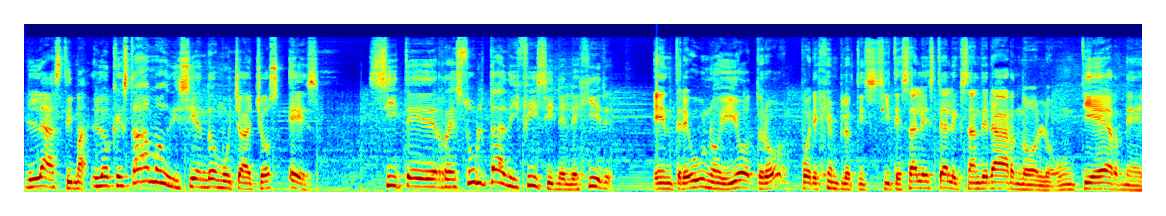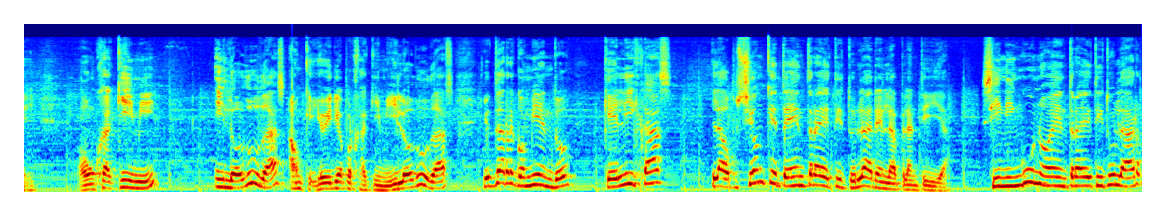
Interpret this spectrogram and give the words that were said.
Lástima. Lo que estábamos diciendo, muchachos, es si te resulta difícil elegir entre uno y otro, por ejemplo, si te sale este Alexander Arnold o un Tierney o un Hakimi y lo dudas, aunque yo iría por Hakimi y lo dudas, yo te recomiendo que elijas la opción que te entra de titular en la plantilla. Si ninguno entra de titular,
